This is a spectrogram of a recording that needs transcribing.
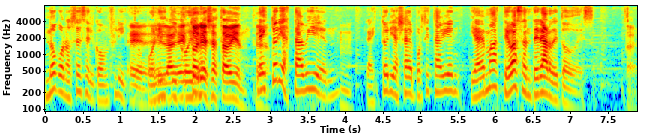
no conoces el conflicto Eh, político. la y- historia ya está bien. La claro. historia está bien. Mm, La historia ya de por sí está bien. Y además te vas a enterar de todo eso. claro.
